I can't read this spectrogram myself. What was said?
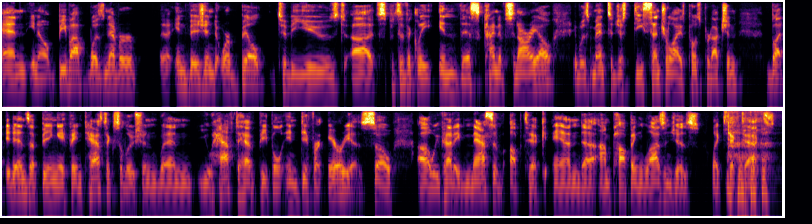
And, you know, Bebop was never uh, envisioned or built to be used uh, specifically in this kind of scenario. It was meant to just decentralize post production, but it ends up being a fantastic solution when you have to have people in different areas. So uh, we've had a massive uptick, and uh, I'm popping lozenges like Tic Tacs.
